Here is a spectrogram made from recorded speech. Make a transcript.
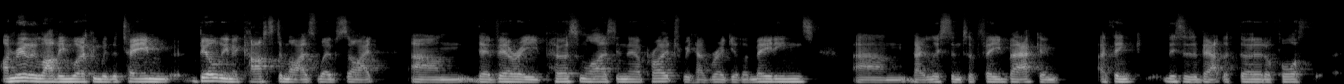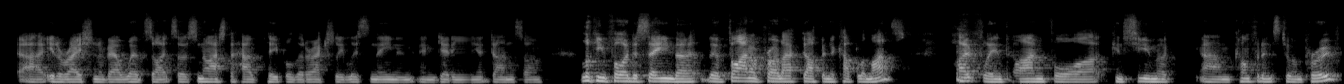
I'm really loving working with the team, building a customized website. Um, they're very personalized in their approach. We have regular meetings. Um, they listen to feedback. And I think this is about the third or fourth uh, iteration of our website. So it's nice to have people that are actually listening and, and getting it done. So I'm looking forward to seeing the, the final product up in a couple of months, hopefully in time for consumer um, confidence to improve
